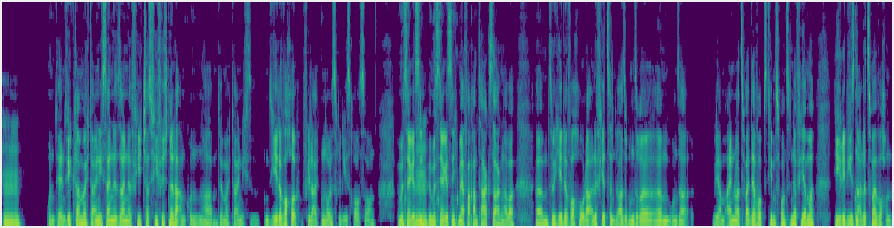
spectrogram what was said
Mhm. Und der Entwickler möchte eigentlich seine, seine Features viel, viel schneller am Kunden haben. Der möchte eigentlich jede Woche vielleicht ein neues Release raushauen. Wir müssen ja jetzt, mhm. nicht, wir müssen ja jetzt nicht mehrfach am Tag sagen, aber ähm, so jede Woche oder alle 14, also unsere, ähm, unser, wir haben ein oder zwei DevOps-Teams bei uns in der Firma, die releasen alle zwei Wochen.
